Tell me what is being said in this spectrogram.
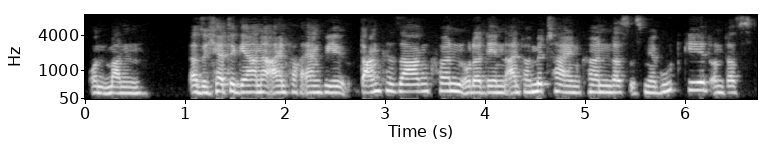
und man, also ich hätte gerne einfach irgendwie Danke sagen können oder denen einfach mitteilen können, dass es mir gut geht und dass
